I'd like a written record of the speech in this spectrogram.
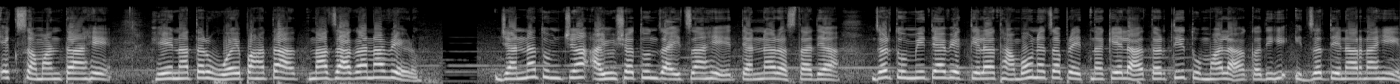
एक समानता आहे. हे ना तर वय पाहतात ना जागा ना वेळ. ज्यांना तुमच्या आयुष्यातून जायचं आहे त्यांना रस्ता द्या. जर तुम्ही त्या व्यक्तीला थांबवण्याचा प्रयत्न केला तर ती तुम्हाला कधीही इज्जत देणार नाही.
